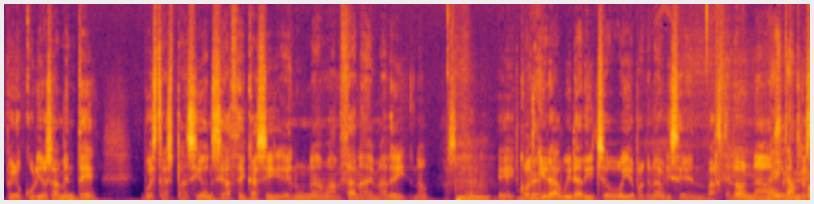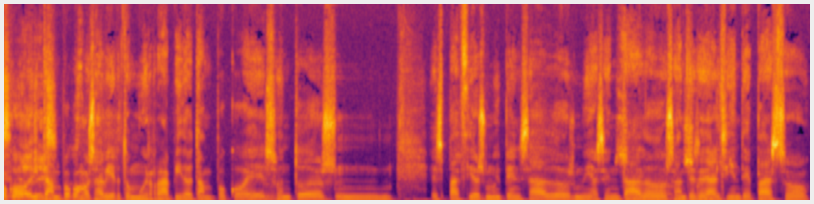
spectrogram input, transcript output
pero curiosamente vuestra expansión se hace casi en una manzana de Madrid, ¿no? O sea, Ujú. eh, cualquiera hubiera dicho, oye, ¿por qué no abrís en Barcelona? No, o y, en tampoco, y ciudades?". tampoco hemos abierto muy rápido, tampoco, ¿eh? Mm. Son todos mm, espacios muy pensados, muy asentados, claro, antes de dar el siguiente paso,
